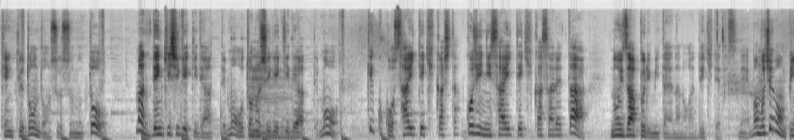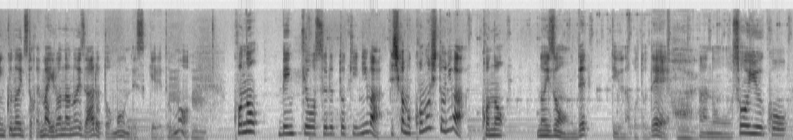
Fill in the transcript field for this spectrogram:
研究どんどん進むと、まあ、電気刺激であっても音の刺激であっても結構こう最適化した個人に最適化されたノイズアプリみたいなのができてですね、まあ、もちろんピンクノイズとか、まあ、いろんなノイズあると思うんですけれども、うんうん。この勉強をするときにはしかもこの人にはこのノイズ音でっていうようなことではい。あのそういうこう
